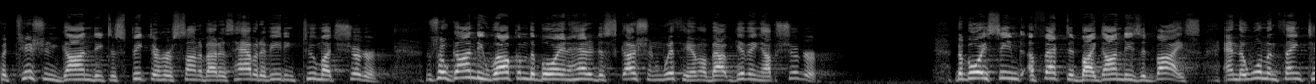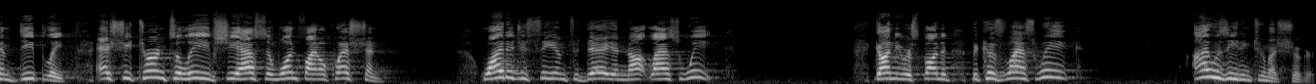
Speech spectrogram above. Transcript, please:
petitioned Gandhi to speak to her son about his habit of eating too much sugar. And so Gandhi welcomed the boy and had a discussion with him about giving up sugar. The boy seemed affected by Gandhi's advice, and the woman thanked him deeply. As she turned to leave, she asked him one final question Why did you see him today and not last week? Gandhi responded, Because last week I was eating too much sugar.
